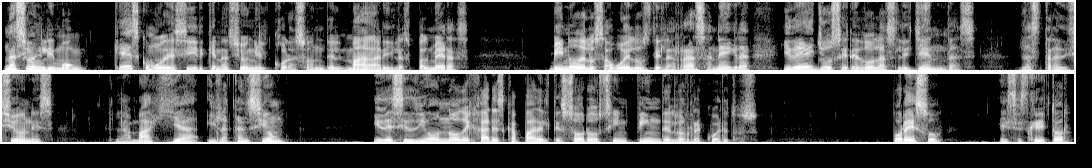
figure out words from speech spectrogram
Nació en Limón, que es como decir que nació en el corazón del mar y las palmeras. Vino de los abuelos de la raza negra y de ellos heredó las leyendas, las tradiciones, la magia y la canción, y decidió no dejar escapar el tesoro sin fin de los recuerdos. Por eso es escritor,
